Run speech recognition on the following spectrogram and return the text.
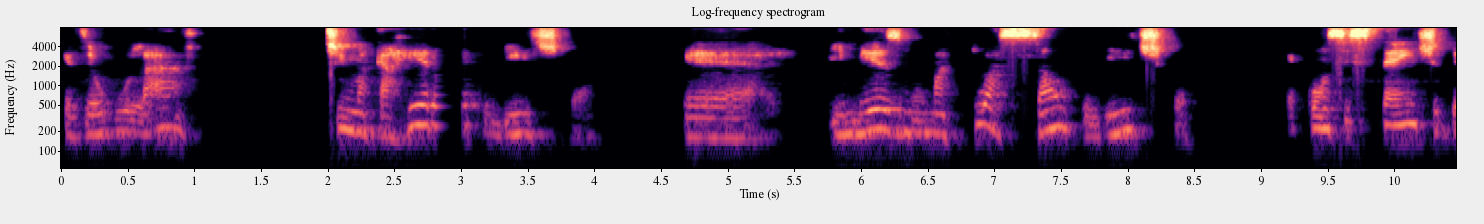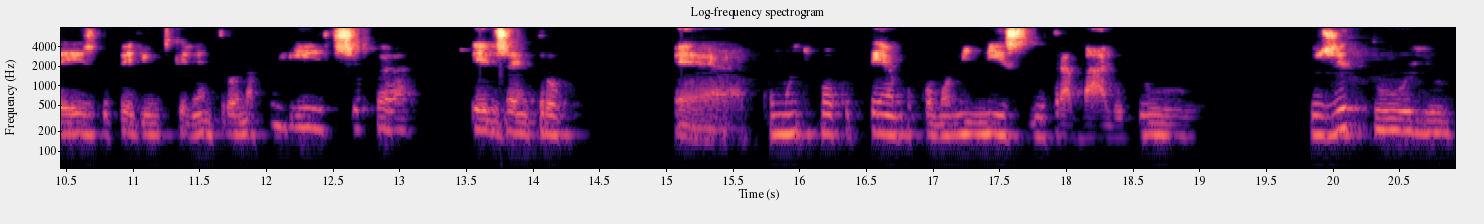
Quer dizer, o Goulart tinha uma carreira política é, e mesmo uma atuação política é consistente desde o período que ele entrou na política. Ele já entrou é, com muito pouco tempo como ministro do Trabalho do, do Getúlio.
